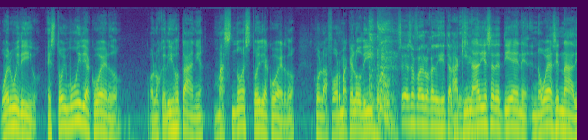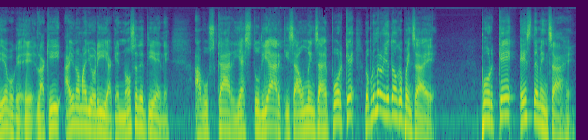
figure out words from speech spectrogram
vuelvo y digo, estoy muy de acuerdo con lo que dijo Tania, mas no estoy de acuerdo con la forma que lo dijo. Sí, eso fue lo que dijiste al Aquí principio. nadie se detiene, no voy a decir nadie, porque eh, aquí hay una mayoría que no se detiene a buscar y a estudiar quizá un mensaje. Porque lo primero que yo tengo que pensar es, ¿por qué este mensaje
